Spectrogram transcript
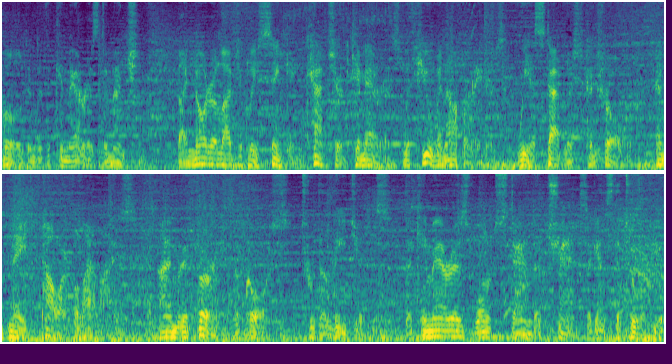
pulled into the Chimera's dimension. By neurologically syncing captured Chimeras with human operators, we established control and made powerful allies. I'm referring, of course, to the Legions. The Chimeras won't stand a chance against the two of you.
